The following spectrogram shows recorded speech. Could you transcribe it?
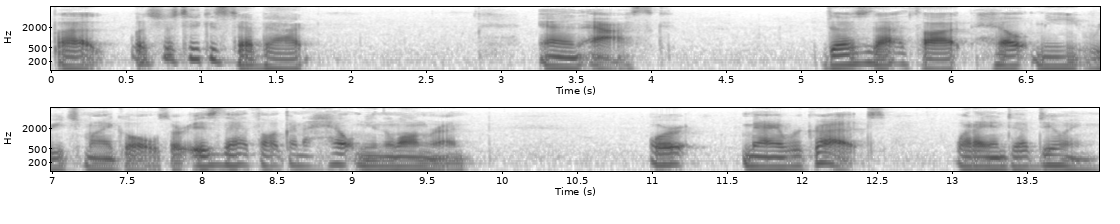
But let's just take a step back and ask Does that thought help me reach my goals? Or is that thought going to help me in the long run? Or may I regret what I end up doing?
